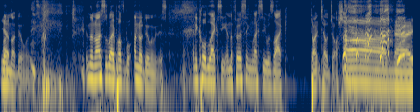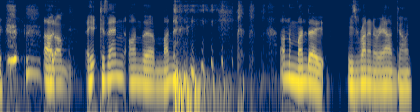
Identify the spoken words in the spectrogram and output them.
Yep. I'm not dealing with this. in the nicest way possible. I'm not dealing with this. And he called Lexi, and the first thing Lexi was like, don't tell Josh. Oh no. but Uh, um, because then on the Monday, on the Monday, he's running around going,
